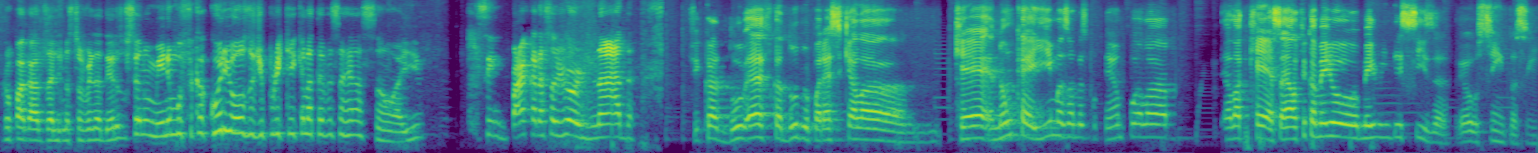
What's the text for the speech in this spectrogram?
propagados ali não são verdadeiros, você no mínimo fica curioso de por que, que ela teve essa reação. Aí você embarca nessa jornada. Fica dúbio, é, fica dúbio, parece que ela quer, não quer ir, mas ao mesmo tempo ela ela quer, ela fica meio, meio indecisa, eu sinto assim.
